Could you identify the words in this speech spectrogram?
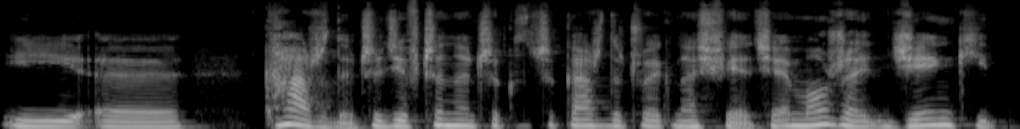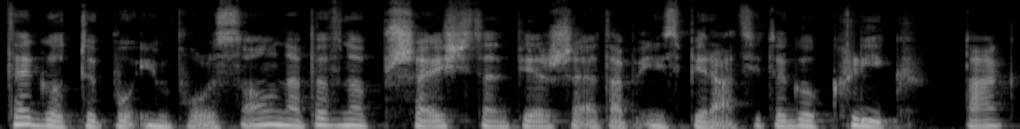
I y, każdy, czy dziewczyny, czy, czy każdy człowiek na świecie może dzięki tego typu impulsom na pewno przejść ten pierwszy etap inspiracji, tego klik. Tak?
